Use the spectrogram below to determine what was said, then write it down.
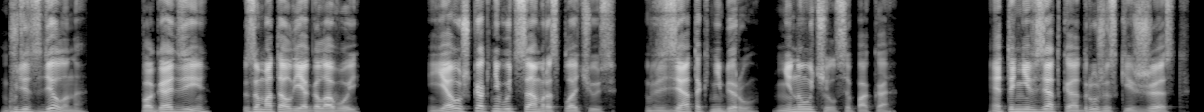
Будет сделано. Погоди, замотал я головой. Я уж как-нибудь сам расплачусь. Взяток не беру, не научился пока. Это не взятка, а дружеский жест.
